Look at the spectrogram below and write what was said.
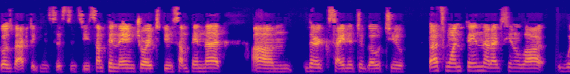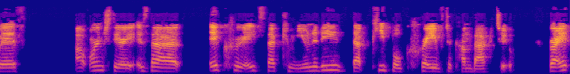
goes back to consistency, something they enjoy to do, something that um, they're excited to go to. That's one thing that I've seen a lot with uh, Orange Theory is that it creates that community that people crave to come back to, right?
